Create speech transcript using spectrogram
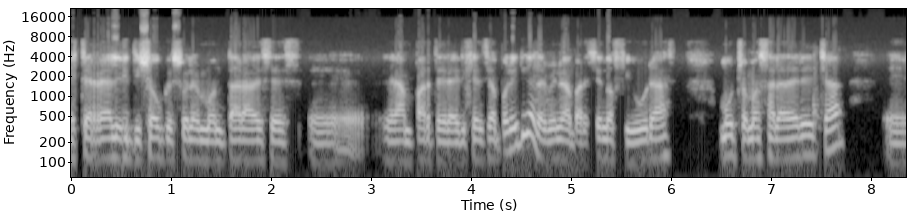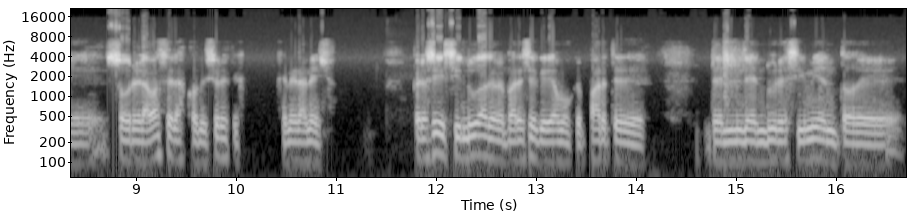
este reality show que suelen montar a veces eh, gran parte de la dirigencia política, terminan apareciendo figuras mucho más a la derecha eh, sobre la base de las condiciones que generan ellos. Pero sí, sin duda que me parece que digamos que parte del endurecimiento de,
